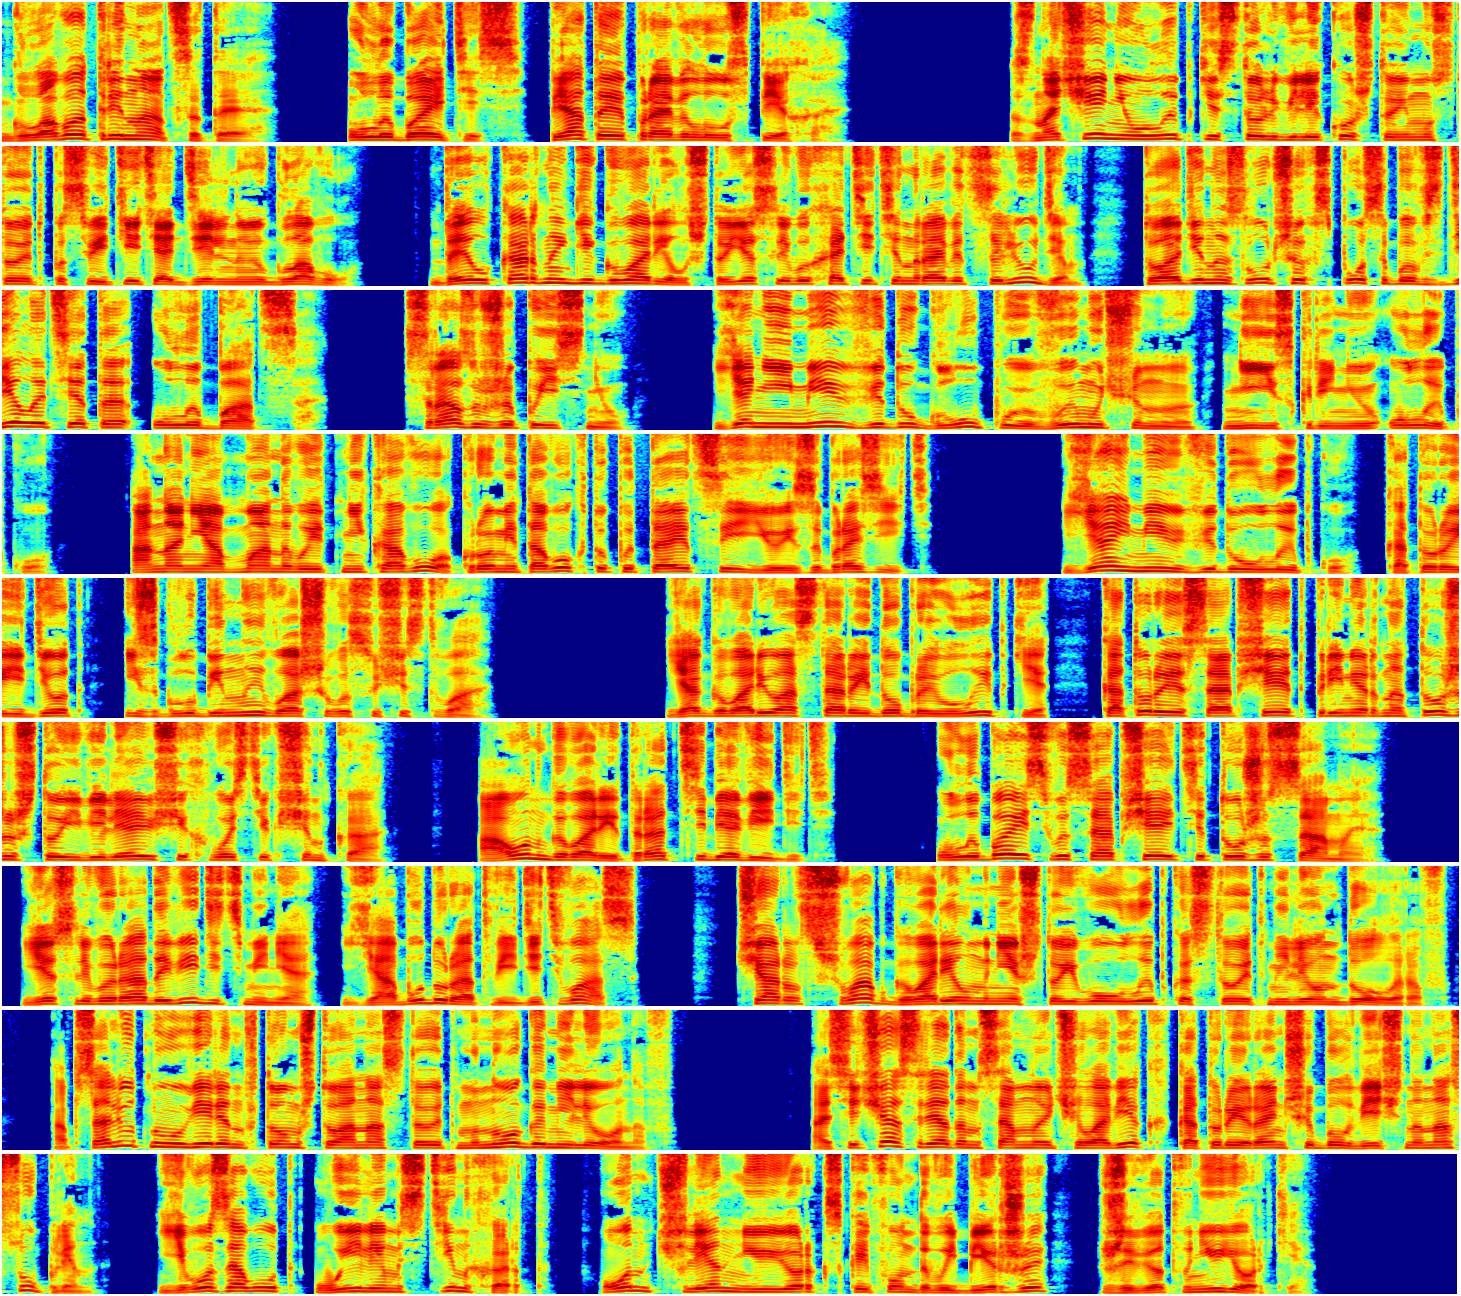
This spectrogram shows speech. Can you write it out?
Глава 13. Улыбайтесь. Пятое правило успеха. Значение улыбки столь велико, что ему стоит посвятить отдельную главу. Дейл Карнеги говорил, что если вы хотите нравиться людям, то один из лучших способов сделать это – улыбаться. Сразу же поясню. Я не имею в виду глупую, вымученную, неискреннюю улыбку. Она не обманывает никого, кроме того, кто пытается ее изобразить. Я имею в виду улыбку, которая идет из глубины вашего существа. Я говорю о старой доброй улыбке, которая сообщает примерно то же, что и виляющий хвостик щенка. А он говорит «рад тебя видеть». Улыбаясь, вы сообщаете то же самое. Если вы рады видеть меня, я буду рад видеть вас. Чарльз Шваб говорил мне, что его улыбка стоит миллион долларов. Абсолютно уверен в том, что она стоит много миллионов. А сейчас рядом со мной человек, который раньше был вечно насуплен. Его зовут Уильям Стинхарт. Он член Нью-Йоркской фондовой биржи, живет в Нью-Йорке.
